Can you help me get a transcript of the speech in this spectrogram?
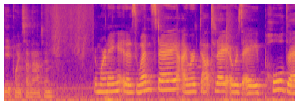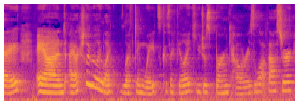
8.7 out of 10. Good morning. It is Wednesday. I worked out today. It was a pull day, and I actually really like lifting weights because I feel like you just burn calories a lot faster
